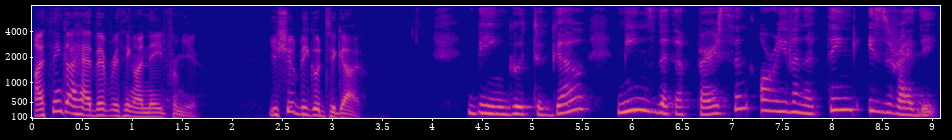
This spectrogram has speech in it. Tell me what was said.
I think I have everything I need from you. You should be good to go. Being good to go means that a person or even a thing is ready,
